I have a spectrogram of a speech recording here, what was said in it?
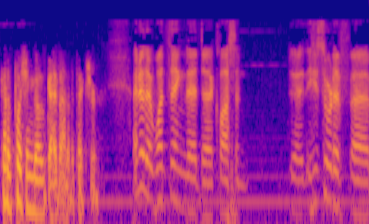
kind of pushing those guys out of the picture. I know that one thing that uh, Klaassen, uh, he sort of, uh,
